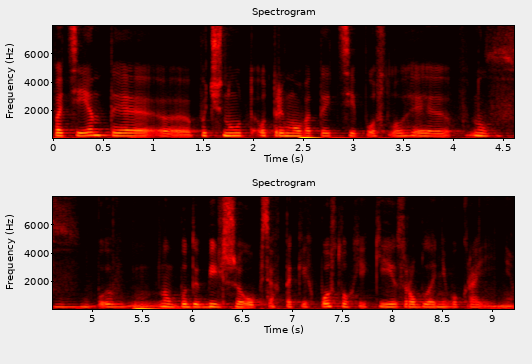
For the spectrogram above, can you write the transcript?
пацієнти е, почнуть отримувати ці послуги. Ну, в- ну, буде більше обсяг таких послуг, які зроблені в Україні.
